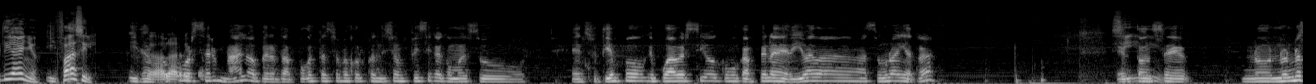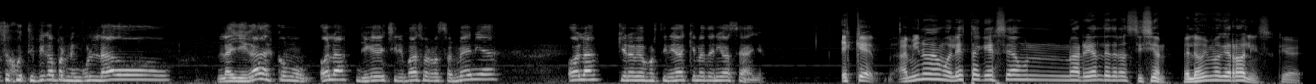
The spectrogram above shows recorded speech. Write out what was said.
10 años. Y- fácil. Y tampoco por ser malo, pero tampoco está en su mejor condición física como en su en su tiempo que puede haber sido como campeona de diva hace unos años atrás. Sí. Entonces, no, no, no se justifica por ningún lado la llegada. Es como, hola, llegué de Chiripazo a WrestleMania. Hola, quiero mi oportunidad que no he tenido hace años. Es que a mí no me molesta que sea un- una real de transición. Es lo mismo que Rollins. Que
